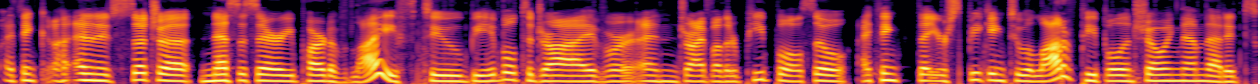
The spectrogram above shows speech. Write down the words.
I think, uh, and it's such a necessary part of life to be able to drive or and drive other people. So I think that you're speaking to a lot of people and showing them that it's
